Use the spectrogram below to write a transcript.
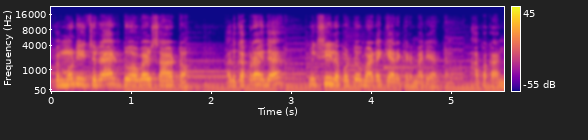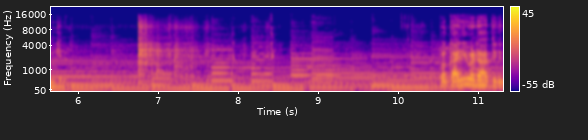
இப்போ மூடி வச்சுருவா டூ ஹவர்ஸ் ஆகட்டும். அதுக்கப்புறம் இதை மிக்சியில் போட்டு வடைக்கு அரைக்கிற மாதிரி அரைக்கணும். அப்போ காமிக்கிறேன் இப்போ கறி வடாத்துக்கு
